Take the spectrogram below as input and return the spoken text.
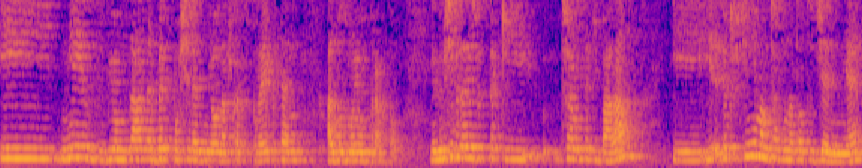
i nie jest związane bezpośrednio na przykład z projektem albo z moją pracą. Więc mi się wydaje, że taki, trzeba mieć taki balans i, i oczywiście nie mam czasu na to codziennie,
